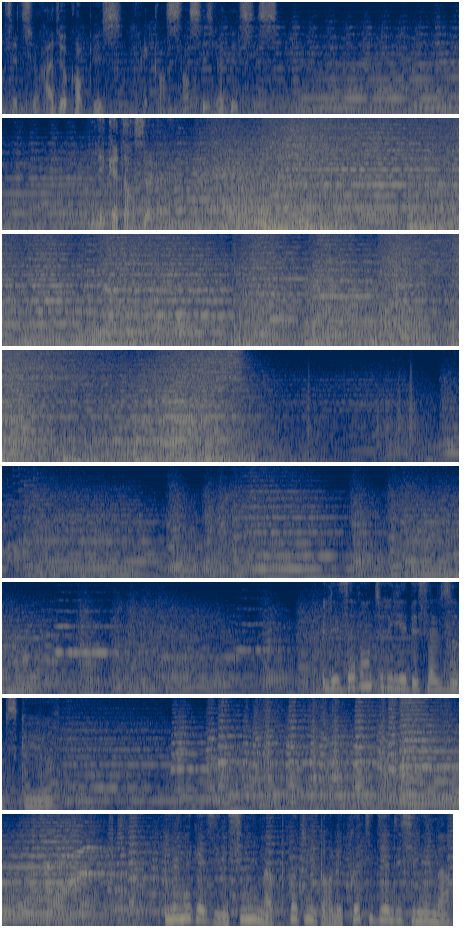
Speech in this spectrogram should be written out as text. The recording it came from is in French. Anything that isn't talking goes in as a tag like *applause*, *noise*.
Vous êtes sur Radio Campus, fréquence 106,6. Il est 14h. Les aventuriers des salles obscures. Magazine cinéma produit par le quotidien du cinéma.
